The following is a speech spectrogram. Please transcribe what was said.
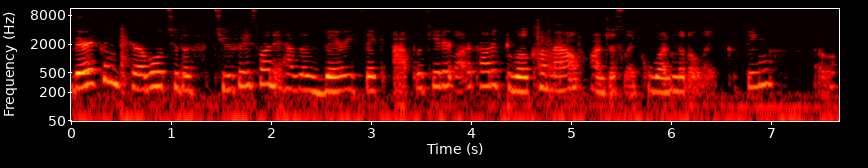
very comparable to the Too Faced one. It has a very thick applicator. A lot of product will come out on just like one little like thing. So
